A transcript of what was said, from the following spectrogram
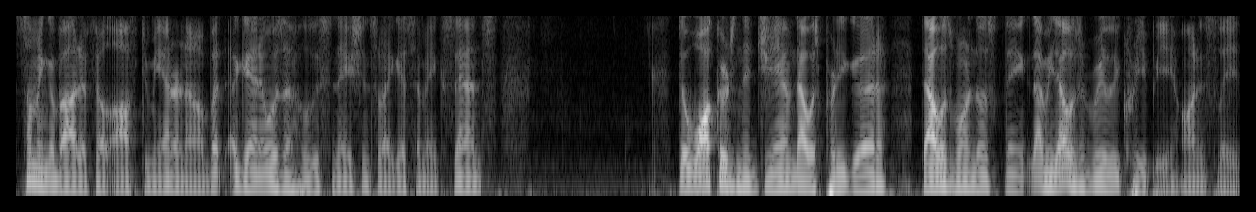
something about it felt off to me. I don't know. But again, it was a hallucination, so I guess it makes sense. The walkers in the gym, that was pretty good. That was one of those things. I mean, that was really creepy, honestly.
